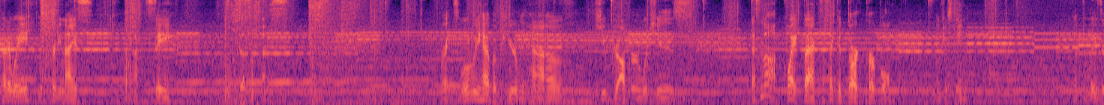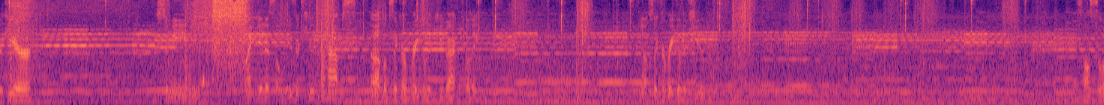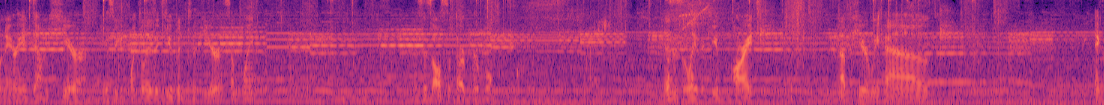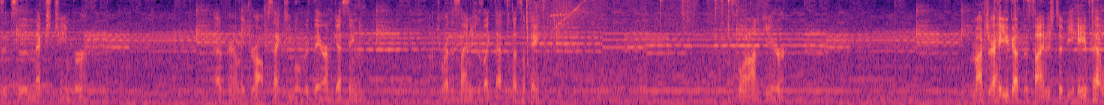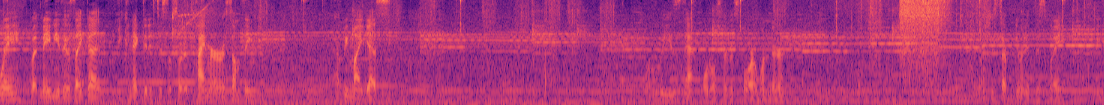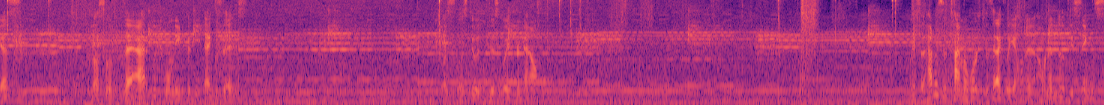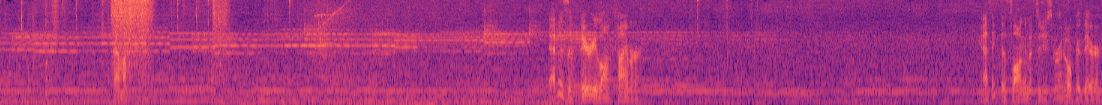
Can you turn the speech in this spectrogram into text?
Right away, looks pretty nice. I have to say, it does look nice. Right, so what do we have up here? We have... Cube Dropper, which is... That's not quite back, that's like a dark purple. Interesting. Got the laser here. Assuming this might get us a laser cube, perhaps? No, it looks like a regular cube, actually. Yeah, it looks like a regular cube. Also an area down here. I guess we can point the laser cube into here at some point? This is also dark purple. This is the laser cube, alright. And up here we have... the exit to the next chamber. That apparently drops that cube over there, I'm guessing. Not sure why the signage is like that, but that's okay. What's going on here? I'm not sure how you got the signage to behave that way, but maybe there's like a... you connected it to some sort of timer or something? That'd be my guess. What will we use that portal surface for, I wonder? Let's just start doing it this way, I guess. There's also that, which we'll need for the exit. Let's- let's do it this way for now. So how does the timer work exactly? I wanna- I wanna know these things. Come on. That is a very long timer. Yeah, I think that's long enough to just run over there.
